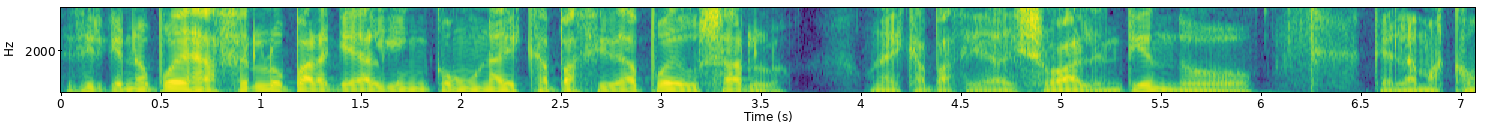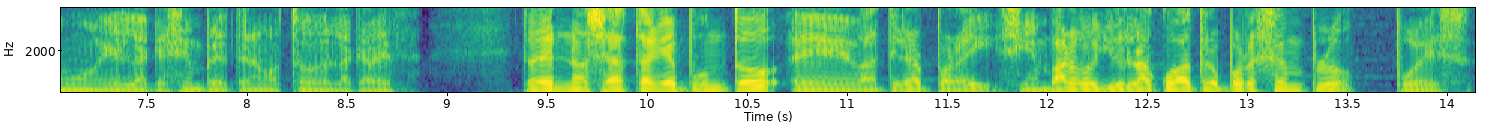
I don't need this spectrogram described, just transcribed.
Es decir, que no puedes hacerlo para que alguien con una discapacidad pueda usarlo. Una discapacidad visual, entiendo, que es la más común y es la que siempre tenemos todos en la cabeza. Entonces no sé hasta qué punto eh, va a tirar por ahí. Sin embargo, Joomla 4, por ejemplo, pues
